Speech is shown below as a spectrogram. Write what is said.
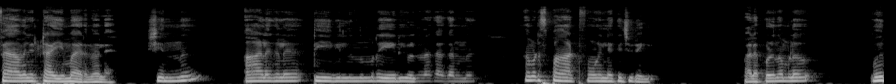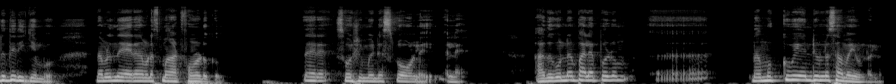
ഫാമിലി ടൈമായിരുന്നു അല്ലേ? പക്ഷെ ഇന്ന് ആളുകൾ ടി വിയിൽ നിന്നും റേഡിയോയിൽ നിന്നൊക്കെ അകന്ന് നമ്മുടെ സ്മാർട്ട് ഫോണിലേക്ക് ചുരുങ്ങി. പലപ്പോഴും നമ്മൾ വെറുതെ ഇരിക്കുമ്പോൾ നമ്മൾ നേരെ നമ്മുടെ സ്മാർട്ട് ഫോൺ എടുക്കും. നേരെ സോഷ്യൽ മീഡിയ സ്ക്രോൾ ചെയ്യും അല്ലേ? അതുകൊണ്ട് പലപ്പോഴും നമുക്ക് വേണ്ടിയുള്ള സമയമുണ്ടല്ലോ.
